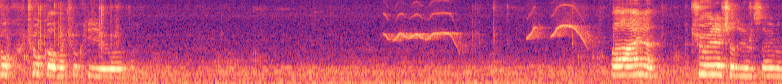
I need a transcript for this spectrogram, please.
Çok çok ama çok iyi arada. Aa aynen. Q ile çalıyoruz aynen.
